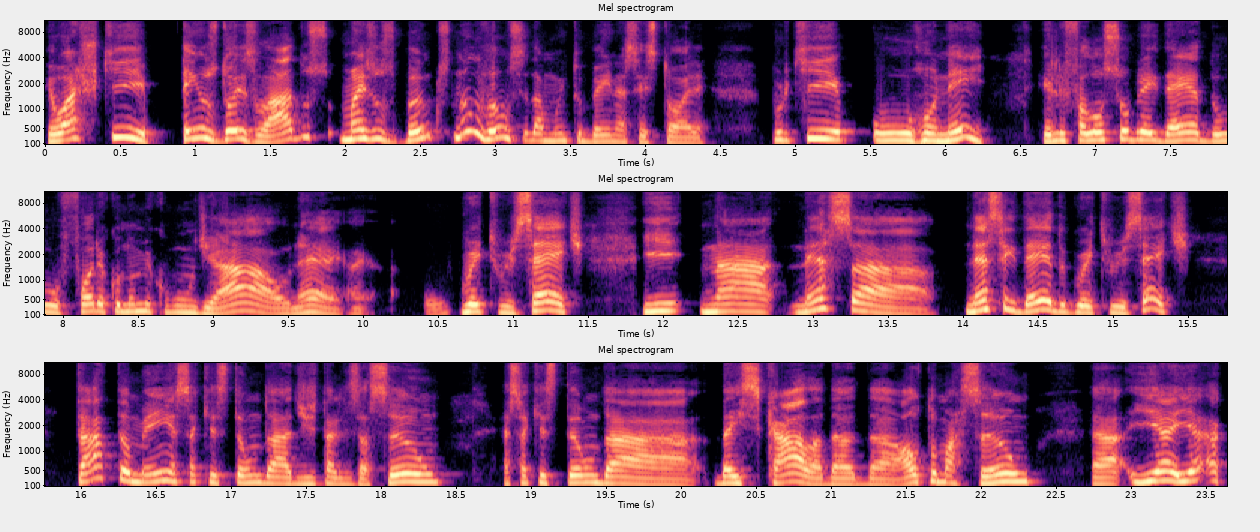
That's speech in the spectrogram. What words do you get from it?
Eu acho que tem os dois lados, mas os bancos não vão se dar muito bem nessa história. Porque o Roney, ele falou sobre a ideia do Fórum Econômico Mundial, né? O Great Reset, e na, nessa, nessa ideia do Great Reset, tá também essa questão da digitalização, essa questão da, da escala, da, da automação, uh, e aí a,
